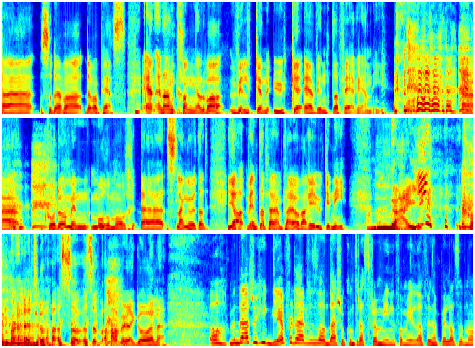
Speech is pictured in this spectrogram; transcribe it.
Eh, så det var, det var pes. En, en annen krangel var hvilken uke er vinterferien i? Eh, hvor da min mormor eh, slenger ut at ja, vinterferien pleier å være i uke ni. Nei! Kommer det da, så, så har vi det gående. Åh, men det er så hyggelig, for det er, liksom sånn, det er så kontrast fra min familie. For eksempel, altså, nå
